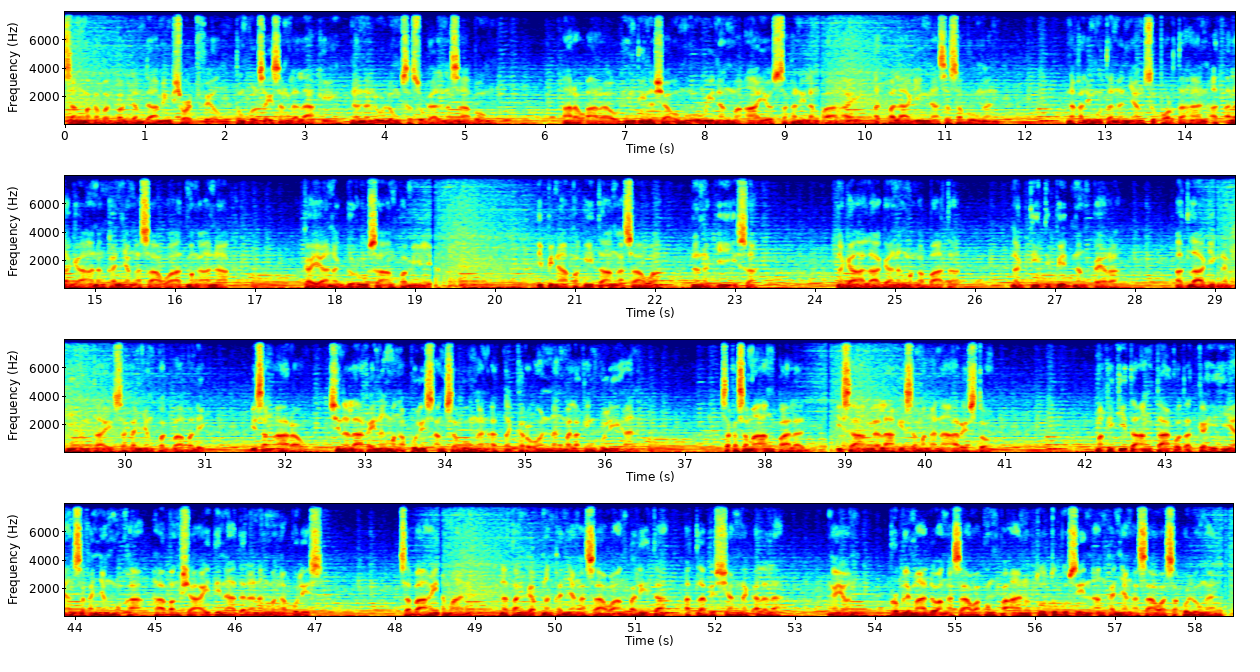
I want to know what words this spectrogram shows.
Isang makabagbag damdaming short film tungkol sa isang lalaki na nalulong sa sugal na sabong. Araw-araw, hindi na siya umuwi ng maayos sa kanilang bahay at palaging nasa sabungan. Nakalimutan na niyang suportahan at alagaan ang kanyang asawa at mga anak. Kaya nagdurusa ang pamilya. Ipinapakita ang asawa na nag-iisa, nag-aalaga ng mga bata, nagtitipid ng pera, at laging naghihintay sa kanyang pagbabalik. Isang araw, sinalakay ng mga pulis ang sabungan at nagkaroon ng malaking hulihan. Sa kasamaang palad, isa ang lalaki sa mga naaresto. Makikita ang takot at kahihiyan sa kanyang mukha habang siya ay dinadala ng mga pulis. Sa bahay naman, natanggap ng kanyang asawa ang balita at labis siyang nag-alala. Ngayon, problemado ang asawa kung paano tutubusin ang kanyang asawa sa kulungan.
